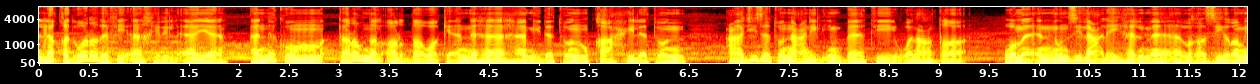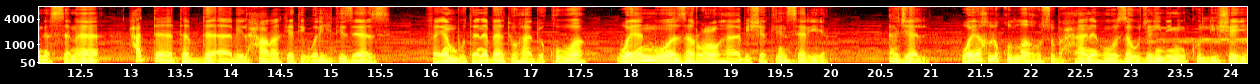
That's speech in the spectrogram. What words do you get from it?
لقد ورد في آخر الآية أنكم ترون الأرض وكأنها هامدة قاحلة عاجزة عن الإنبات والعطاء وما أن ننزل عليها الماء الغزير من السماء حتى تبدأ بالحركة والاهتزاز فينبت نباتها بقوة وينمو زرعها بشكل سريع. أجل ويخلق الله سبحانه زوجين من كل شيء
